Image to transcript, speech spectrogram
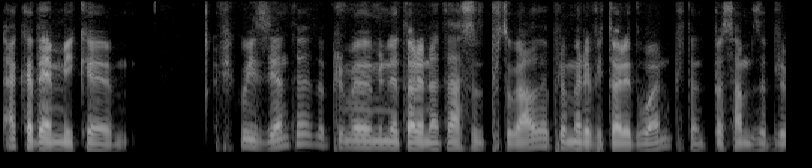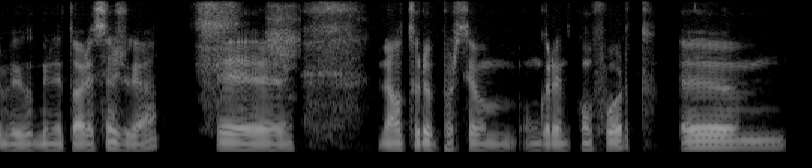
a Académica ficou isenta da primeira eliminatória na Taça de Portugal, a primeira vitória do ano, portanto passámos a primeira eliminatória sem jogar. Uh, na altura pareceu um, grande conforto. Uh,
